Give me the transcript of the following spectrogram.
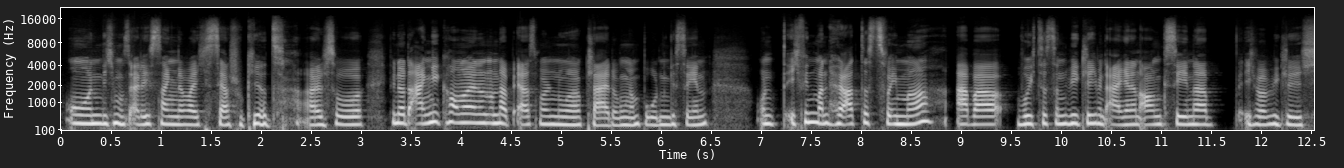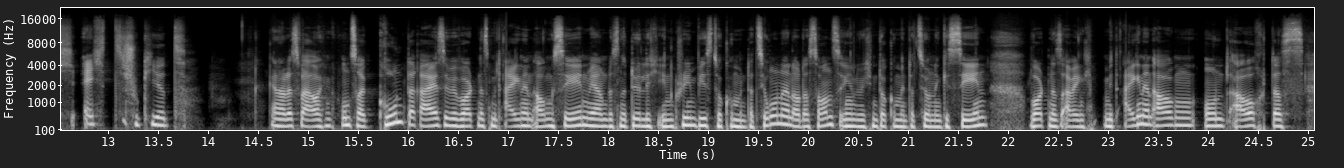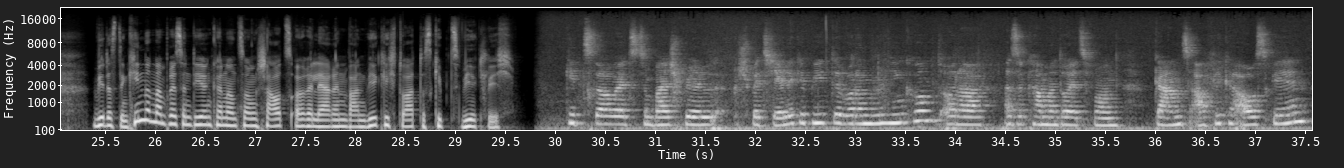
und ich muss ehrlich sagen, da war ich sehr schockiert. Also ich bin dort angekommen und habe erstmal nur Kleidung am Boden gesehen und ich finde, man hört das zwar immer, aber wo ich das dann wirklich mit eigenen Augen gesehen habe, ich war wirklich echt schockiert. Genau, das war auch unser Grund der Reise. Wir wollten das mit eigenen Augen sehen. Wir haben das natürlich in Greenpeace Dokumentationen oder sonst irgendwelchen Dokumentationen gesehen, wollten das aber mit eigenen Augen und auch, dass wir das den Kindern dann präsentieren können und sagen, schaut, eure Lehrerinnen waren wirklich dort, das gibt es wirklich. Gibt es da aber jetzt zum Beispiel spezielle Gebiete, wo der Müll hinkommt? Oder also kann man da jetzt von ganz Afrika ausgehen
